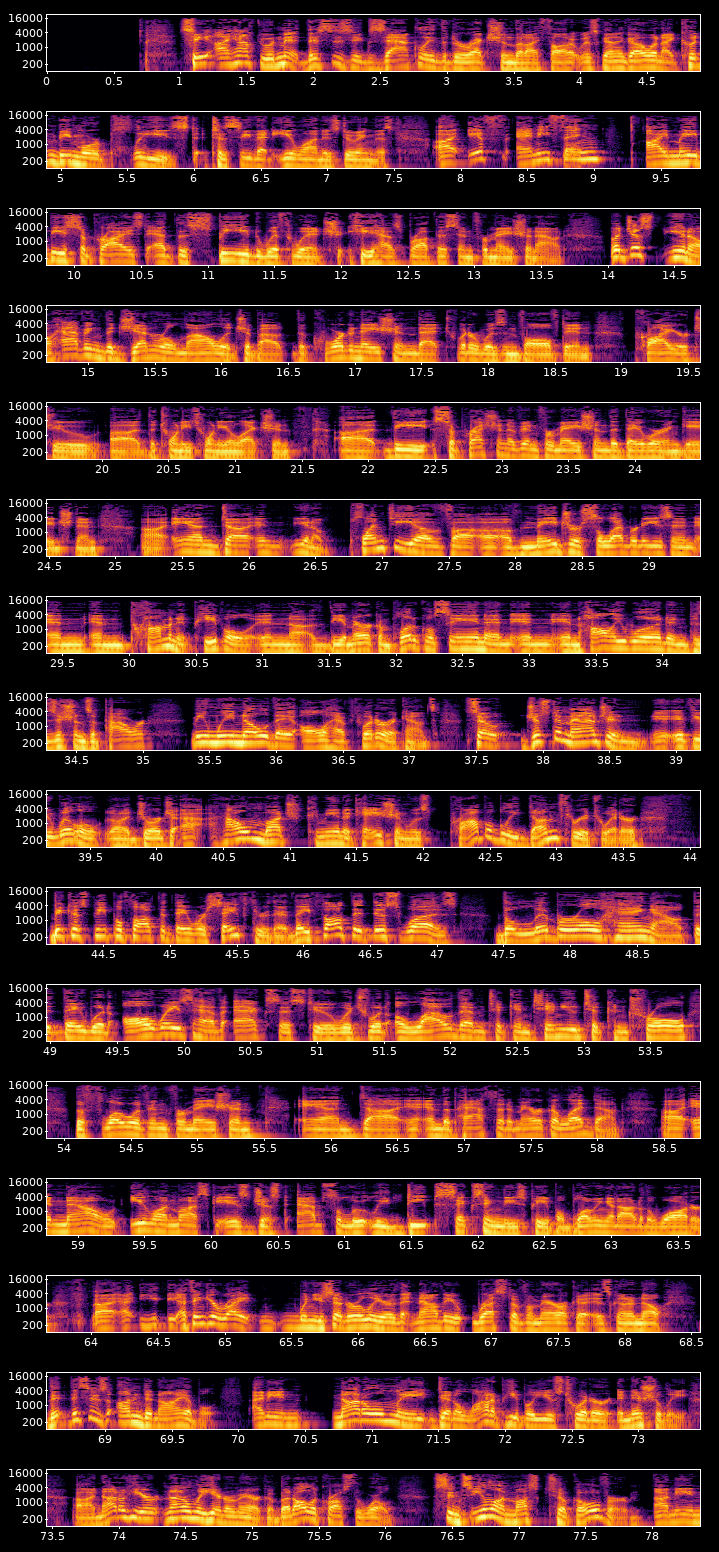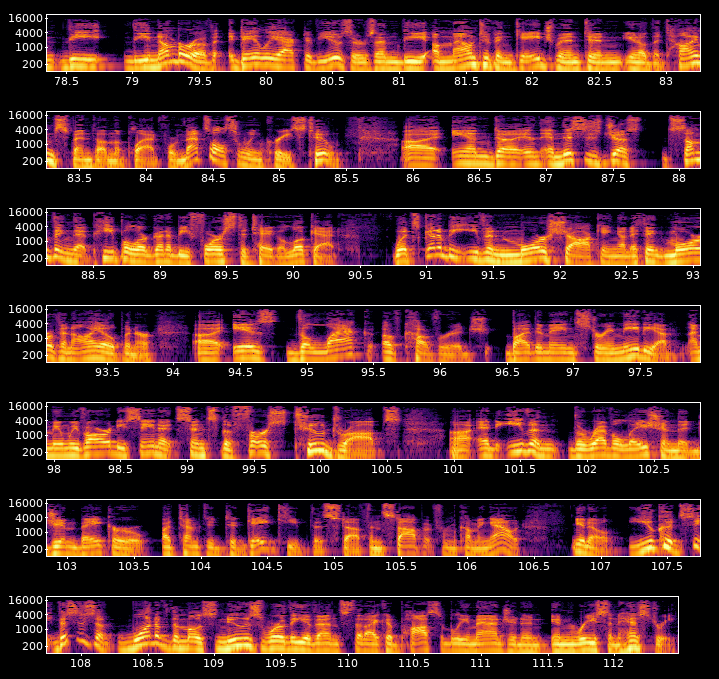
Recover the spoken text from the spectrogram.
See, I have to admit, this is exactly the direction that I thought it was going to go, and I couldn't be more pleased to see that Elon is doing this. Uh, if anything, I may be surprised at the speed with which he has brought this information out. But just, you know, having the general knowledge about the coordination that Twitter was involved in prior to uh, the 2020 election, uh, the suppression of information that they were engaged in, uh, and, uh, and, you know, plenty of, uh, of major celebrities and, and, and prominent people in uh, the American political scene and in, in Hollywood and positions of power. I mean, we know they all have Twitter accounts. So just imagine, if you will, uh, George, how much communication was probably done through Twitter because people thought that they were safe through there. They thought that this was the liberal hangout that they would always have access to, which would allow them to continue to control the flow of information and uh, and the path that America led down. Uh, and now Elon Musk is just absolutely deep sixing these people, blowing it out of the water. Uh, I, I, think you're right when you said earlier that now the rest of America is going to know that this is undeniable. I mean, not only did a lot of people use Twitter initially, uh, not here, not only here in America, but all across the world, since Elon Musk took over. I mean, the the number of daily active users and the amount of engagement and you know the time spent on the platform that's also increased too. Uh, and, uh, and and this is just something that people are going to be forced to take a look at. What's going to be even more shocking, and I think more of an eye opener, uh, is the lack of coverage by the mainstream media. I mean, we've already seen it since the first two drops, uh, and even the revelation that Jim Baker attempted to gatekeep this stuff and stop it from coming out. You know, you could see this is a, one of the most newsworthy events that I could possibly imagine in, in recent history.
